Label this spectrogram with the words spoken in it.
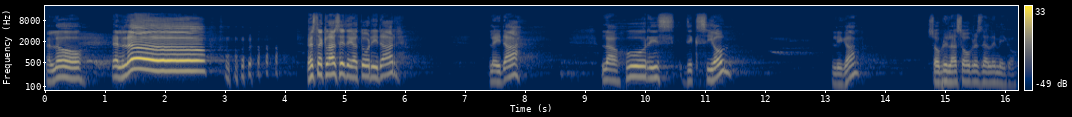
hello, hello. Esta clase de autoridad le da la jurisdicción legal sobre las obras del enemigo.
